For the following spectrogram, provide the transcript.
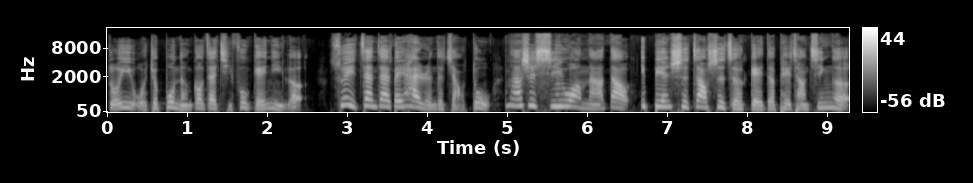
所以我就不能够再给付给你了。所以站在被害人的角度，他是希望拿到一边是肇事者给的赔偿金额。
